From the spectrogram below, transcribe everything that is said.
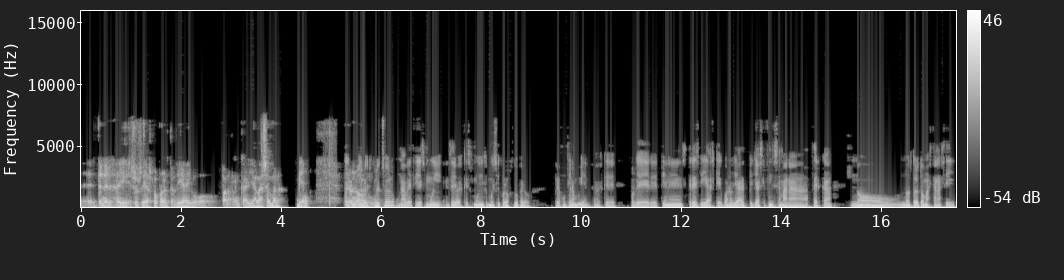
Eh, tener ahí esos días para ponerte al día y luego para arrancar ya la semana. Bien. Pero no. lo, he hecho alguna vez y es muy, en serio, es que es muy, muy psicológico, pero, pero funciona muy bien, ¿sabes? Que, porque tienes tres días que, bueno, ya, ya es el fin de semana cerca, no, no te lo tomas tan así,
